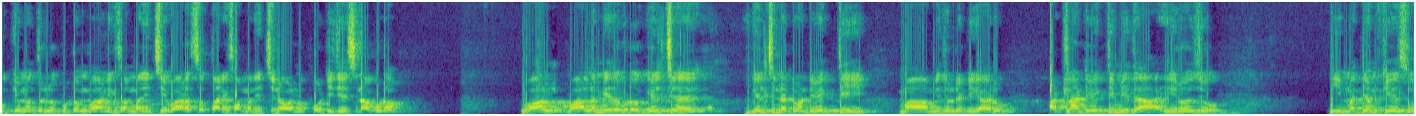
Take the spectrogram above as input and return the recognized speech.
ముఖ్యమంత్రులు కుటుంబానికి సంబంధించి వారసత్వానికి సంబంధించిన వాళ్ళు పోటీ చేసినా కూడా వాళ్ళ వాళ్ళ మీద కూడా గెలిచి గెలిచినటువంటి వ్యక్తి మా మిథున్ రెడ్డి గారు. అట్లాంటి వ్యక్తి మీద ఈరోజు ఈ మద్యం కేసు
